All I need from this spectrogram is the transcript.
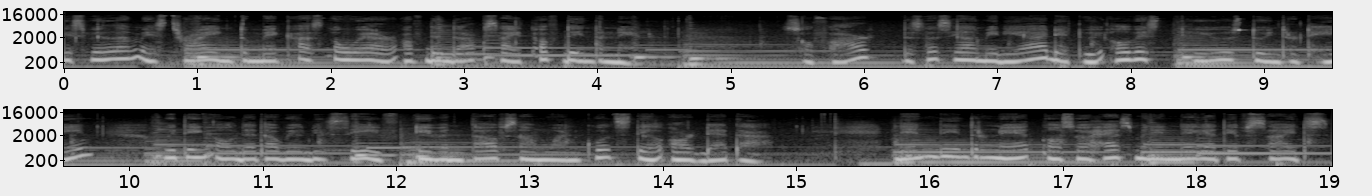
this film is trying to make us aware of the dark side of the internet. So far, the social media that we always use to entertain, we think all data will be safe even though someone could steal our data. Then the internet also has many negative sides,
